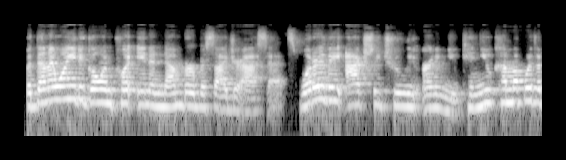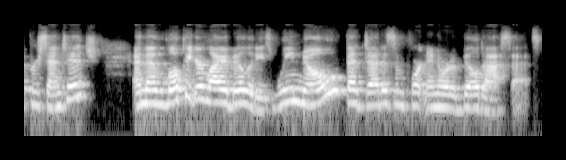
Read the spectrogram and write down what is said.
But then I want you to go and put in a number beside your assets. What are they actually truly earning you? Can you come up with a percentage? And then look at your liabilities. We know that debt is important in order to build assets,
